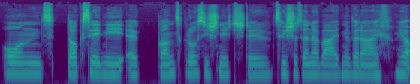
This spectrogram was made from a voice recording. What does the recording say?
Und da sehe ich eine ganz große Schnittstelle zwischen diesen beiden Bereichen. Ja.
